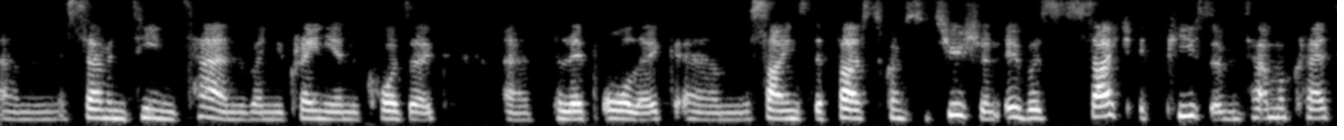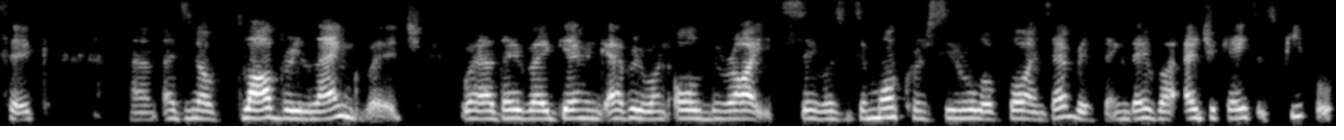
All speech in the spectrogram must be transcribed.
um, 1710 when Ukrainian Cossack uh, Philip Orlik um, signs the first constitution. It was such a piece of democratic, um, I don't know, flowery language where they were giving everyone all the rights. It was democracy, rule of law, and everything. They were educated people.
